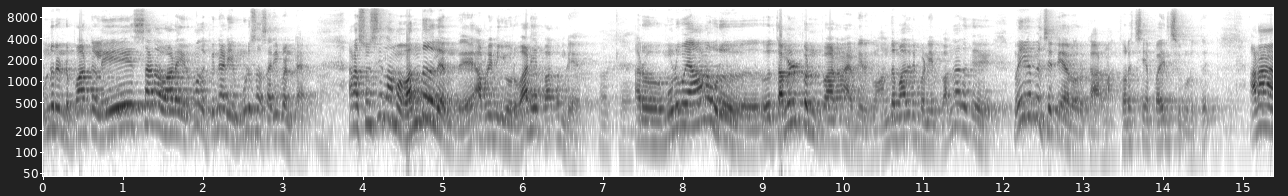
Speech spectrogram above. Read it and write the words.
ஒன்று ரெண்டு பாட்டு லேசான வாடகை இருக்கும். அதை பின்னாடி முழுசாக சரி பண்ணிட்டார் ஆனால் சுசிலாம வந்ததுலேருந்து அப்படி நீங்கள் ஒரு வாடையை பார்க்க முடியாது. ஒரு முழுமையான ஒரு ஒரு தமிழ் பெண் பாடனா எப்படி இருக்கும்? அந்த மாதிரி பண்ணியிருப்பாங்க. அதுக்கு மெய்யப்ப செட்டியார் ஒரு காரணம். தொடர்ச்சியாக பயிற்சி கொடுத்து. ஆனால்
